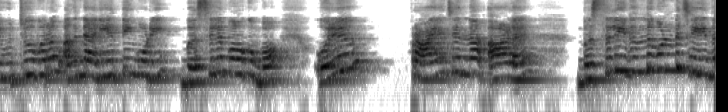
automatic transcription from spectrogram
യൂട്യൂബറും അതിന്റെ അനിയത്തിയും കൂടി ബസ്സിൽ പോകുമ്പോൾ ഒരു പ്രായം ചെന്ന ആൾ ബസ്സിൽ ഇരുന്നു കൊണ്ട് ചെയ്ത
